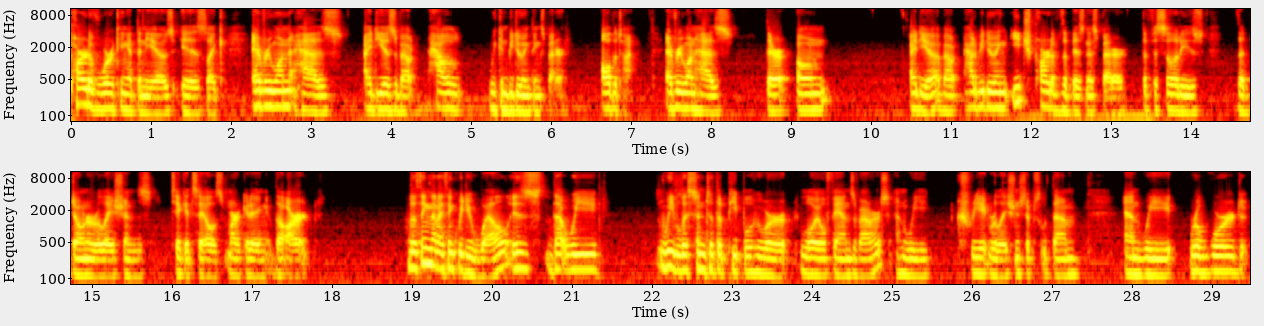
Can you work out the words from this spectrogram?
part of working at the Neos is like everyone has ideas about how we can be doing things better all the time. Everyone has their own idea about how to be doing each part of the business better the facilities, the donor relations, ticket sales, marketing, the art. The thing that I think we do well is that we we listen to the people who are loyal fans of ours and we create relationships with them and we reward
